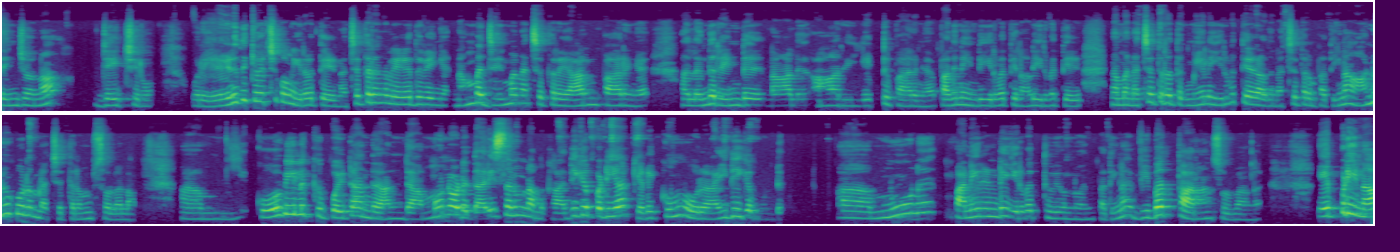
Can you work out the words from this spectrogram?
செஞ்சோன்னா ஜெயிச்சிரும். ஒரு எழுதிக்க வச்சுக்கோங்க இருபத்தேழு நட்சத்திரங்கள் எழுதுவீங்க. நம்ம ஜென்ம நட்சத்திரம் யாருன்னு பாருங்க. அதுல இருந்து ரெண்டு நாலு ஆறு எட்டு பாருங்க. பதினைந்து இருபத்தி நாலு இருபத்தேழு. நம்ம நட்சத்திரத்துக்கு மேல இருபத்தி ஏழாவது நட்சத்திரம் பார்த்தீங்கன்னா அனுகூலம் நட்சத்திரம் சொல்லலாம். கோவிலுக்கு போயிட்டு அந்த அந்த அம்மனோட தரிசனம் நமக்கு அதிகப்படியா கிடைக்கும்னு ஒரு ஐதீகம் உண்டு. மூணு பன்னிரெண்டு இருபத்தி ஒன்று வந்து பார்த்தீங்கன்னா விபத்தாரான்னு சொல்லுவாங்க. எப்படின்னா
